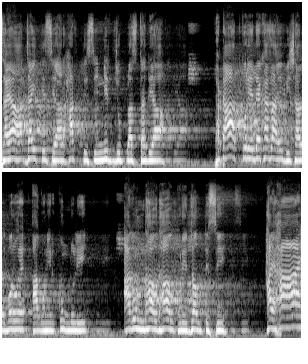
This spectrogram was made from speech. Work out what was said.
যায়া যাইতেছে আর হাঁটতেছে নির্জুপ রাস্তা দিয়া। হঠাৎ করে দেখা যায় বিশাল বড় এক আগুনের কুণ্ডলি। আগুন ধাও ধাও করে জ্বলতেছে। হায় হায়,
